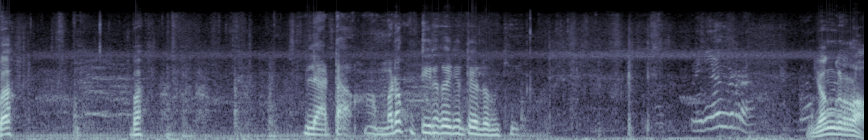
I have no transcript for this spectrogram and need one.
ബാ. ബാ. ഇല്ലാട്ടാ. നമ്മുടെ കുട്ടീനെ കഴിഞ്ഞിട്ടേ ഉള്ളൂ നമുക്ക്. യങ്റോ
